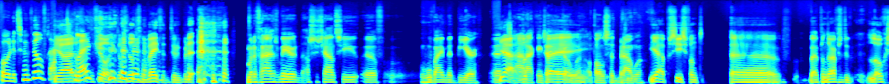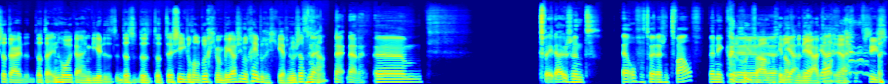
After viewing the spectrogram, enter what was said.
Oh, dit zijn veel vragen ja, te veel. Ik wil veel te veel weten natuurlijk. Maar de- Maar de vraag is meer de associatie, eh, of, eh, hoe wij met bier eh, Ja, in aanraking zijn wij- gekomen. Althans, het brouwen. Ja, precies. Want eh, bij Pandarf is het natuurlijk logisch dat daar, dat daar in horeca en bier, dat, dat, dat, dat, daar zie ik nog wel een bruggetje. Maar bij jou zie ik nog geen bruggetje, Kevin. Hoe is dat Nee, gegaan? nee, nee. nee. Ehm, 2011 of 2012 ben ik... Goeie eh, verhalen beginnen altijd met een jaartal, ja. precies.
